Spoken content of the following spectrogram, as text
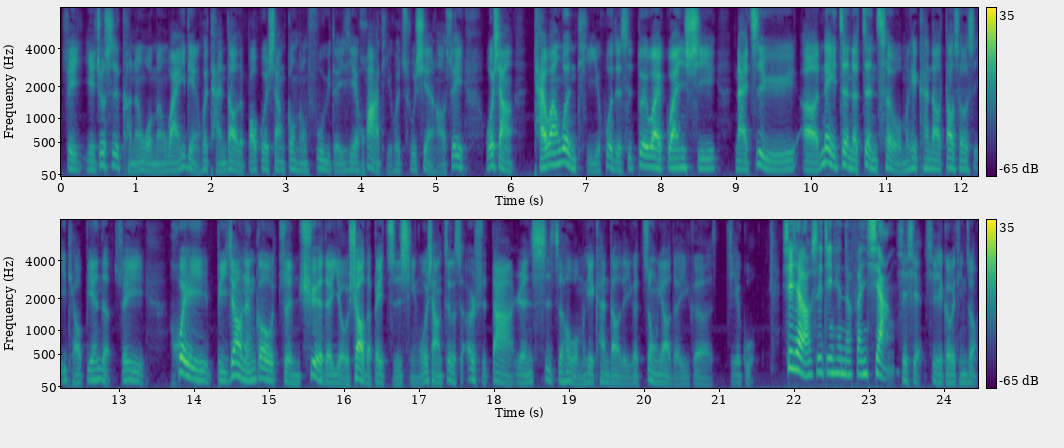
所以，也就是可能我们晚一点会谈到的，包括像共同富裕的一些话题会出现，哈。所以，我想台湾问题，或者是对外关系，乃至于呃内政的政策，我们可以看到，到时候是一条边的，所以会比较能够准确的、有效的被执行。我想，这个是二十大人事之后，我们可以看到的一个重要的一个结果。谢谢老师今天的分享。谢谢，谢谢各位听众。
